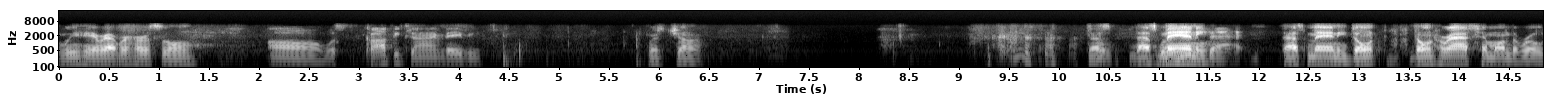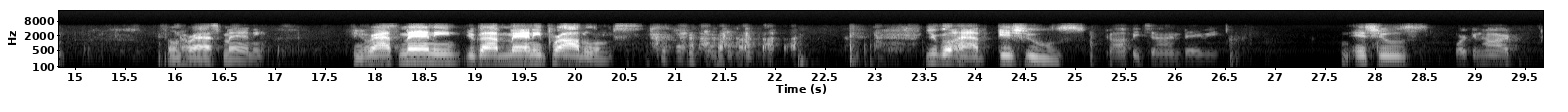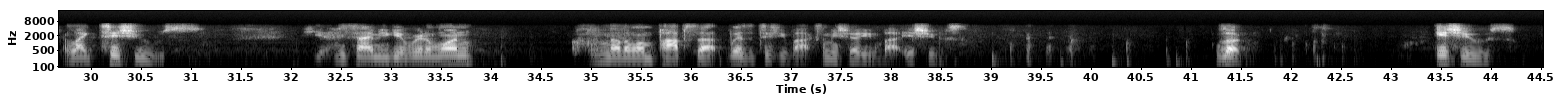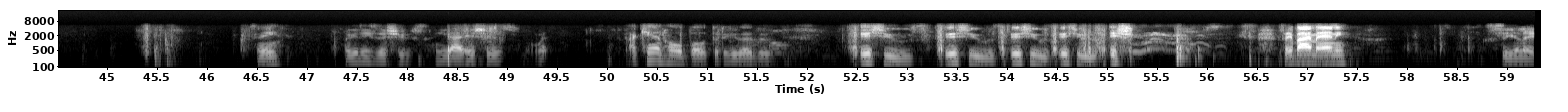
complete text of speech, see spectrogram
We here at rehearsal. Oh, what's coffee time, baby? Where's John? That's that's What Manny. that? That's Manny. Don't don't harass him on the road. Don't harass Manny. If you harass Manny, you got Manny problems. You're gonna have issues. coffee time, baby. Issues Working hard. Like tissues. Yes. Anytime you get rid of one, another one pops up. Where's the tissue box? Let me show you about issues. Look. Issues. See? Look at these issues. You got issues. What? I can't hold both of these. Issues, issues, issues, issues, issues. Say bye, Manny. See you later.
